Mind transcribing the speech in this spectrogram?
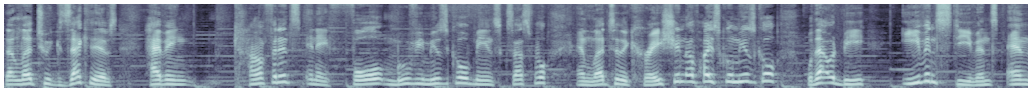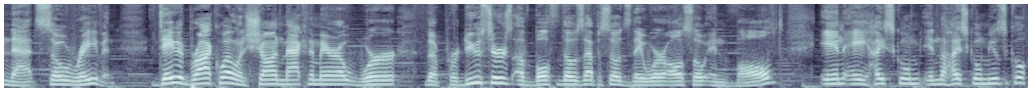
that led to executives having confidence in a full movie musical being successful and led to the creation of High School Musical? Well, that would be Even Stevens and That's So Raven. David Brookwell and Sean McNamara were the producers of both of those episodes. They were also involved in a high school in the High School Musical,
